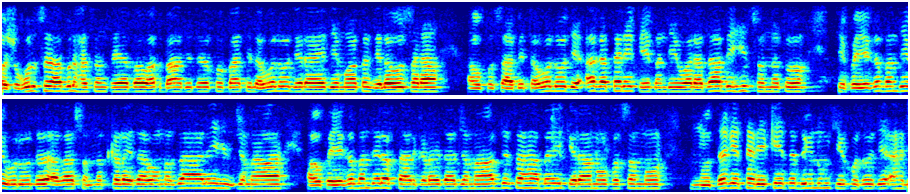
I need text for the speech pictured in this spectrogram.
مشغول سه ابو الحسن صاحب او اتباع د په باطل اولو د راي د معتزله سره او په ثابتولو د هغه طریقې باندې ورد به سنت چې په یغه باندې ورو ده هغه سنت کړی دا و مزا علیه الجماعه او په یغه باندې رفتار کړی دا جماعت د صحابه کرامو فسمو نو دغه طریقې ته دوی نوم کې خود د اهل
